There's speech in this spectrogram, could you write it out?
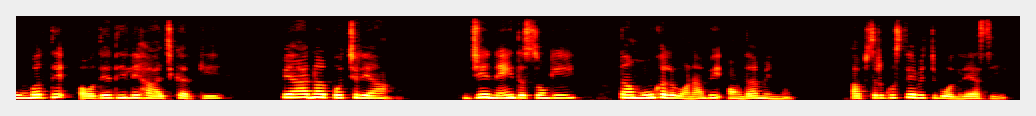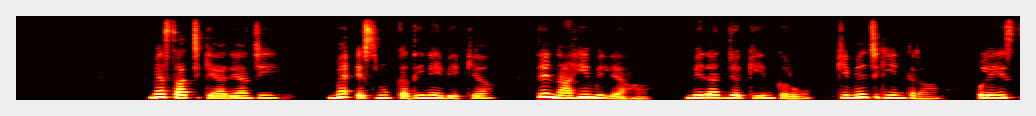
ਉਮਰ ਤੇ ਅਹੁਦੇ ਦੀ ਲਿਹਾਜ਼ ਕਰਕੇ ਪਿਆਰ ਨਾਲ ਪੁੱਛ ਰਿਹਾ ਜੇ ਨਹੀਂ ਦੱਸੋਗੇ ਤਾਂ ਮੂੰਹ ਖਲਵਾਉਣਾ ਵੀ ਆਉਂਦਾ ਮੈਨੂੰ, ਅਫਸਰ ਗੁੱਸੇ ਵਿੱਚ ਬੋਲ ਰਿਹਾ ਸੀ। ਮੈਂ ਸੱਚ ਕਹਿ ਰਿਹਾ ਜੀ, ਮੈਂ ਇਸ ਨੂੰ ਕਦੀ ਨਹੀਂ ਵੇਖਿਆ ਤੇ ਨਾ ਹੀ ਮਿਲਿਆ ਹਾਂ। ਮੇਰਾ ਯਕੀਨ ਕਰੋ, ਕਿਵੇਂ ਯਕੀਨ ਕਰਾਂ? ਪੁਲਿਸ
